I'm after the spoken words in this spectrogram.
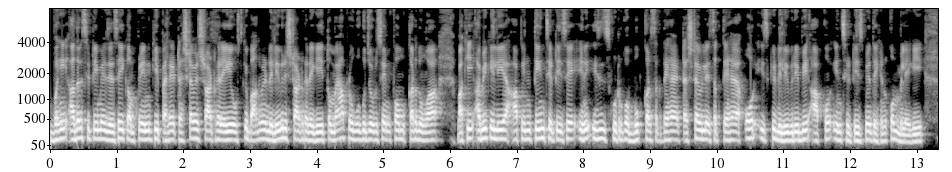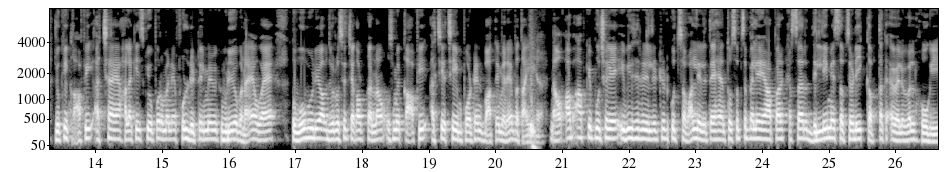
वहीं अदर सिटी में जैसे ही कंपनी इनकी पहले टेस्ट में स्टार्ट करेगी, उसके बाद में डिलीवरी स्टार्ट करेगी तो मैं आप लोगों को ज़रूर से इन्फॉर्म कर दूँगा। बाकी अभी के लिए आप इन तीन सिटी से इस स्कूटर को बुक कर सकते हैं टेस्ट ले सकते हैं और इसकी डिलीवरी भी आपको इन सिटीज़ में देखने को मिलेगी, जो कि काफ़ी अच्छा है। हालाँकि इसके ऊपर मैंने फुल डिटेल में एक वीडियो बनाया हुआ है तो वो वीडियो आप ज़रूर से चेकआउट करना। उसमें काफ़ी अच्छी अच्छी इंपॉर्टेंट बातें मैंने बताई है। नाउ अब आपके पूछे गए ईवी से रिलेटेड कुछ सवाल ले लेते हैं तो सबसे पहले यहाँ पर, सर, दिल्ली में सब्सिडी कब तक अवेलेबल होगी?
